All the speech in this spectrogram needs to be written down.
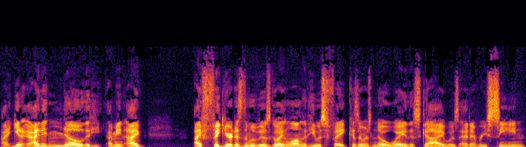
I, you know, I didn't know that he. I mean, I, I figured as the movie was going along that he was fake because there was no way this guy was at every scene.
